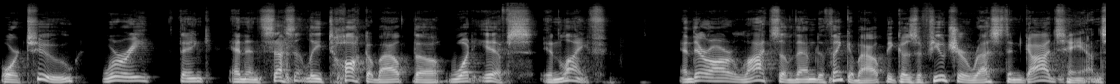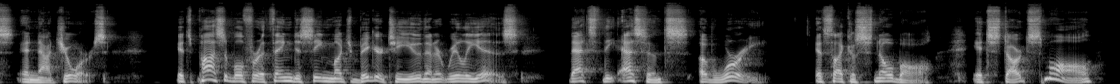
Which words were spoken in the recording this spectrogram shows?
Or two, worry, think, and incessantly talk about the what ifs in life. And there are lots of them to think about because the future rests in God's hands and not yours. It's possible for a thing to seem much bigger to you than it really is. That's the essence of worry. It's like a snowball. It starts small,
